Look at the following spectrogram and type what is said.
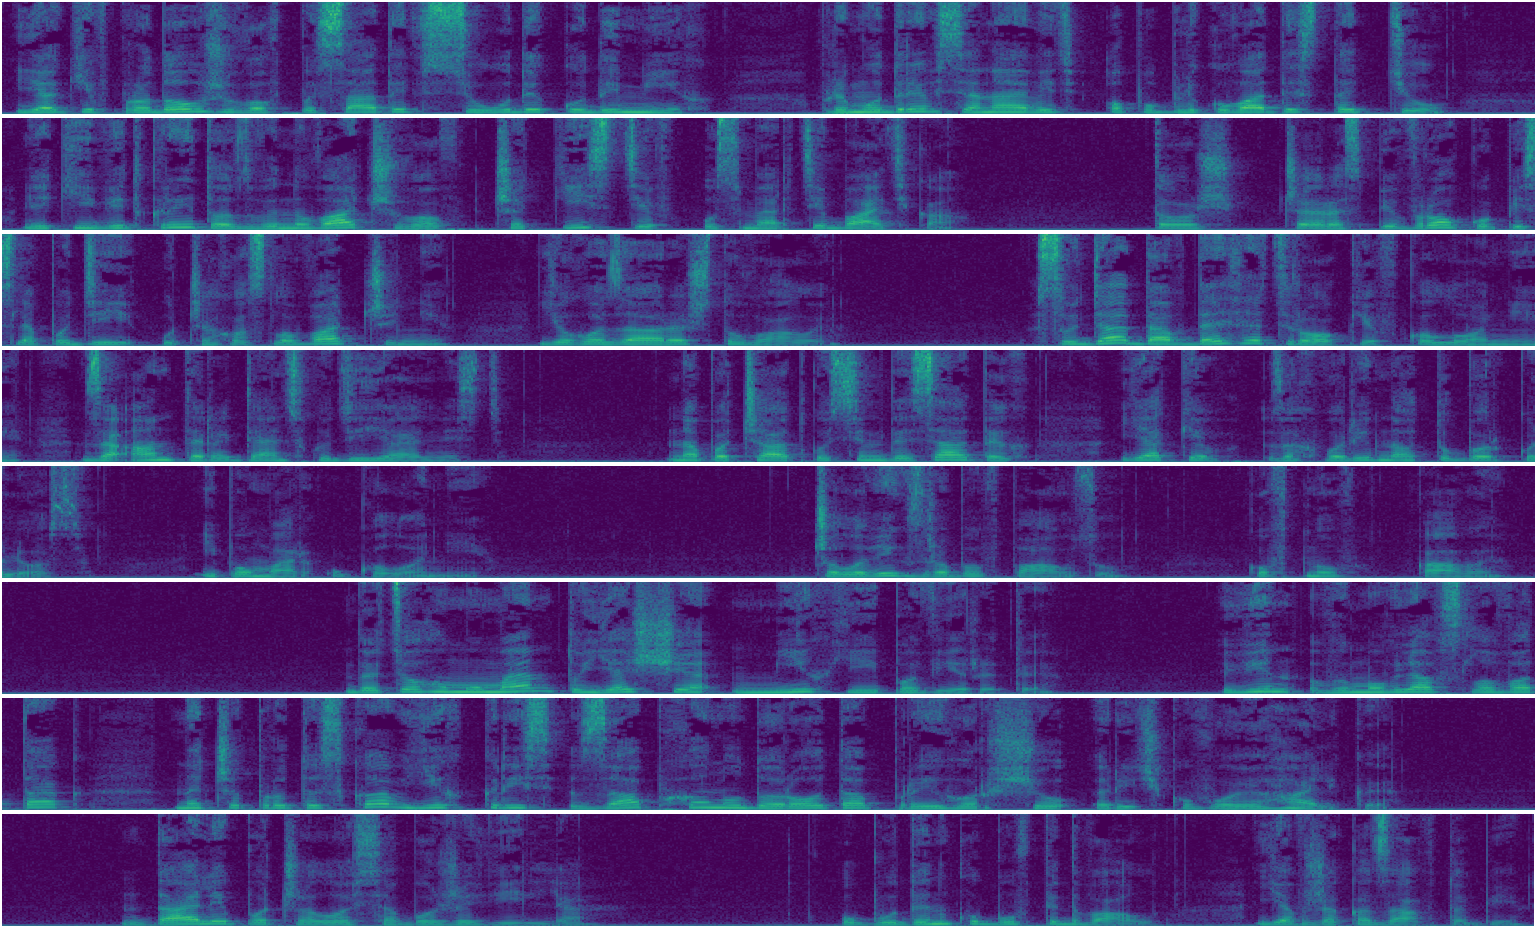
Яків продовжував писати всюди, куди міг, примудрився навіть опублікувати статтю, в якій відкрито звинувачував чекістів у смерті батька. Тож через півроку після подій у Чехословаччині його заарештували. Суддя дав 10 років колонії за антирадянську діяльність. На початку 70-х Яків захворів на туберкульоз і помер у колонії. Чоловік зробив паузу, ковтнув кави. До цього моменту я ще міг їй повірити. Він вимовляв слова так, наче протискав їх крізь запхану до рота пригорщу річкової гальки. Далі почалося божевілля. У будинку був підвал, я вже казав тобі.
